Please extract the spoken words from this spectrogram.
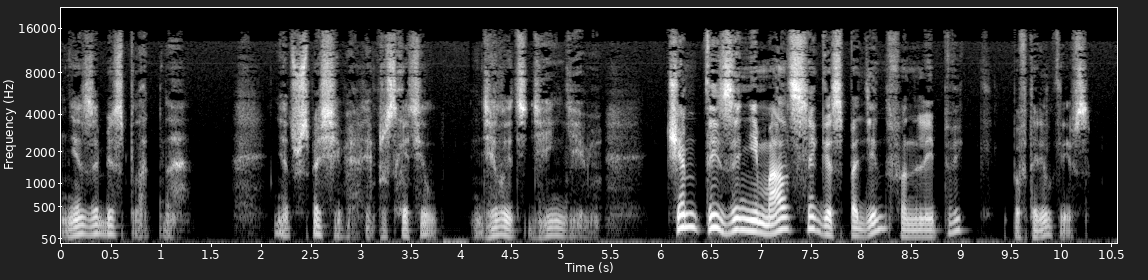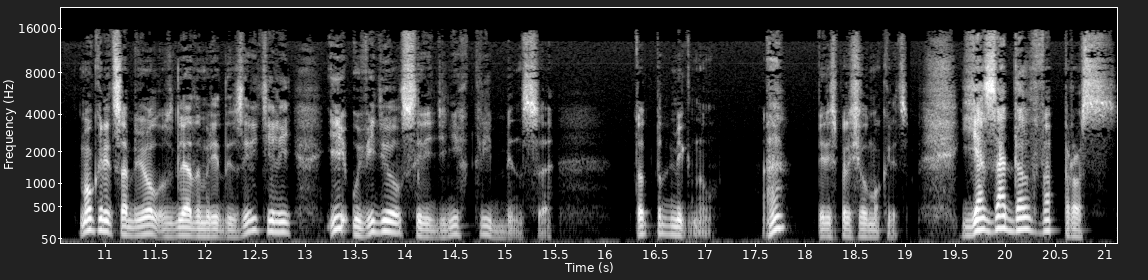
Не за бесплатно. Нет уж, спасибо. Я просто хотел делать деньги. — Чем ты занимался, господин фон Липвик? — повторил Кривс. Мокрец обвел взглядом ряды зрителей и увидел среди них Криббинса. Тот подмигнул. — А? — переспросил Мокрец. — Я задал вопрос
